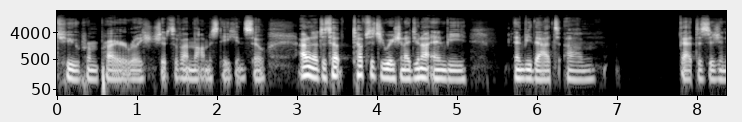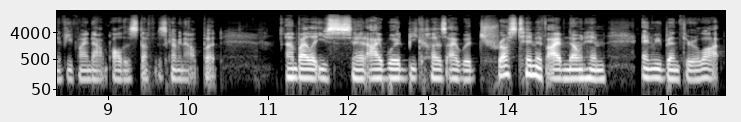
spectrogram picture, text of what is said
too from prior relationships, if I'm not mistaken. So I don't know. It's a tough, tough situation. I do not envy envy that um, that decision if you find out all this stuff is coming out. But um, Violet, you said I would because I would trust him if I've known him, and we've been through a lot.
